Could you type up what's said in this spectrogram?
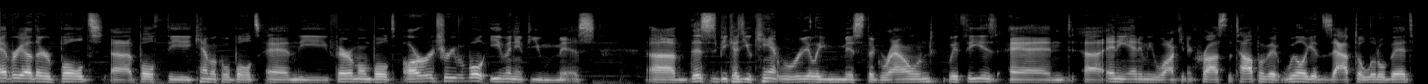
Every other bolt, uh, both the chemical bolts and the pheromone bolts, are retrievable even if you miss. Um, this is because you can't really miss the ground with these, and uh, any enemy walking across the top of it will get zapped a little bit,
